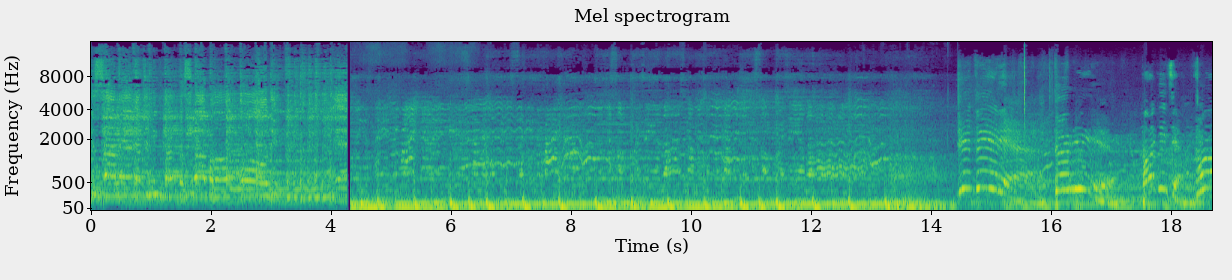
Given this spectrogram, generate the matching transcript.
и заменят миг так свободы. Помогите! Два!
